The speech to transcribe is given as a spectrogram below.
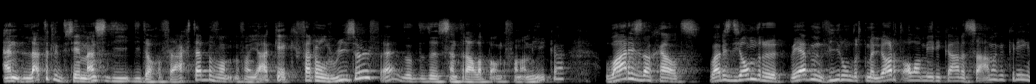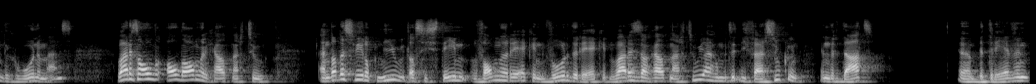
En letterlijk, er zijn mensen die, die dat gevraagd hebben van, van ja, kijk, Federal Reserve, hè, de, de centrale bank van Amerika, waar is dat geld? Waar is die andere? Wij hebben 400 miljard alle Amerikanen samengekregen, de gewone mens. Waar is al, al dat andere geld naartoe? En dat is weer opnieuw dat systeem van de rijken voor de rijken. Waar is dat geld naartoe? Ja, je moet het niet ver zoeken. Inderdaad, eh, bedrijven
